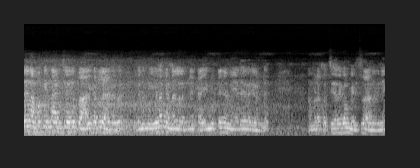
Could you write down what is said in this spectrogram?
ദേ നമുക്ക് ഇന്ന് അടിച്ച ഒരു പാൽക്കട്ടലാണിത് ഇതിന് നീളം കണ്ടല്ലോ ഇതിന് കൈമുട്ടിന് മേലെ വരെ ഉണ്ട് നമ്മുടെ കൊച്ചേറകം പിടിച്ചതാണ് ഇതിന്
